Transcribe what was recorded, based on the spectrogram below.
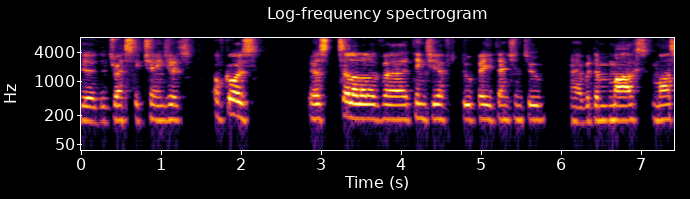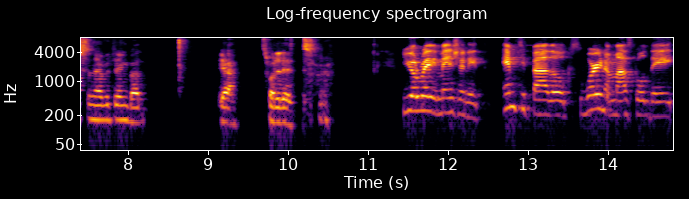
the the drastic changes. Of course, there's still a lot of uh, things you have to pay attention to uh, with the masks, masks and everything. But yeah, that's what it is. You already mentioned it. Empty paddocks, wearing a mask all day.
